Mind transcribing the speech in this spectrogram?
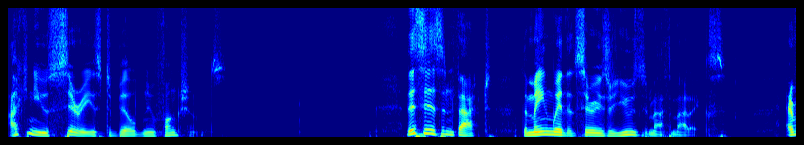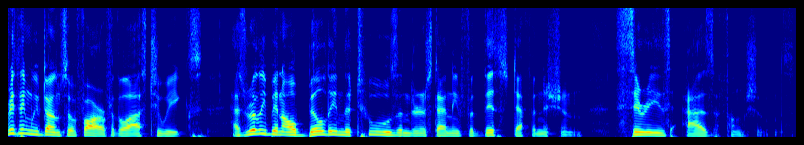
I can use series to build new functions. This is, in fact, the main way that series are used in mathematics. Everything we've done so far for the last two weeks has really been all building the tools and understanding for this definition, series as functions.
